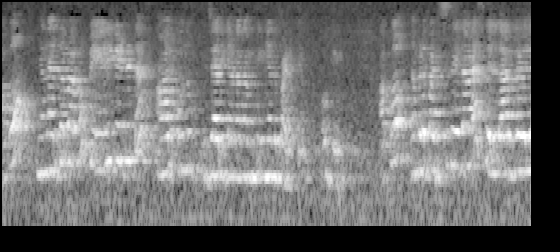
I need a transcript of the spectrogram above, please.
അപ്പോ ഞാൻ നേരത്തെ പറഞ്ഞു പേര് കേട്ടിട്ട് ആരും ഒന്നും വിചാരിക്കേണ്ട നമുക്ക് ഇനി അത് പഠിക്കാം. ഓക്കെ അപ്പോ നമ്മൾ പഠിച്ചത് ഏതാണ്? സെല്ലാർ ലെവൽ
